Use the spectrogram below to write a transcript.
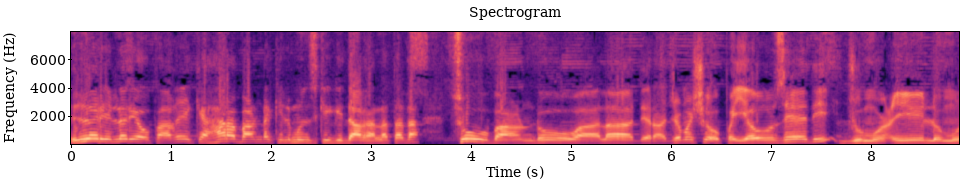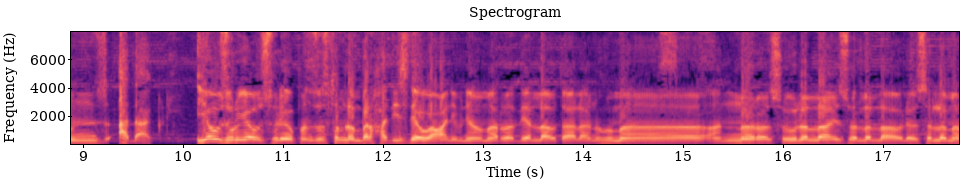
لرې لرې او په هغې کې هره بانډه کې لمونځ کېږي دا غلطه ده څو بانډو والا دې راجمع شي او په یو ځای دې جمعې لمونځ ادا کړي یو زر یو سل او پنځوستم نمبر حدیث دی وعن ابن عمر رضی الله تعالی عنهما ان رسول الله صلی الله علیه وسلم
